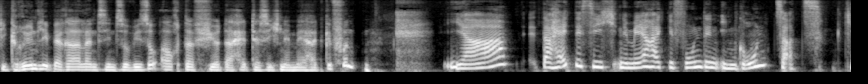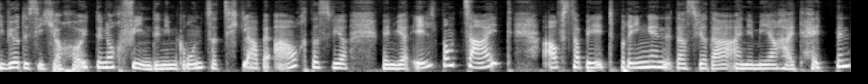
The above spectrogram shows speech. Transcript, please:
die Grünliberalen sind sowieso auch dafür, da hätte sich eine Mehrheit gefunden. Ja, da hätte sich eine Mehrheit gefunden im Grundsatz die würde sich auch heute noch finden im Grundsatz. Ich glaube auch, dass wir, wenn wir Elternzeit aufs Tapet bringen, dass wir da eine Mehrheit hätten.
